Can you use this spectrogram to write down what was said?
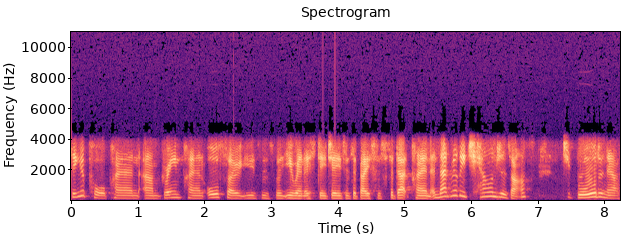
Singapore plan, um, Green Plan, also uses the UN SDGs as a basis for that plan, and that really challenges us to broaden our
